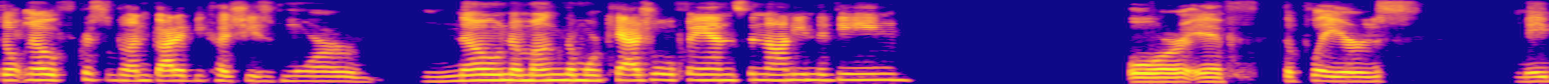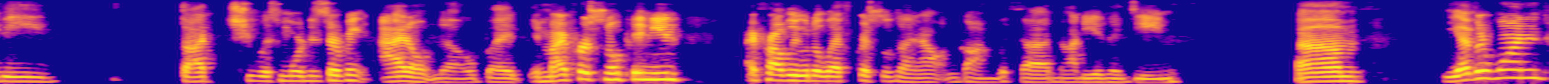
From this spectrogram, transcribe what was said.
Don't know if Crystal Dunn got it because she's more known among the more casual fans than Nadia Nadim, or if the players maybe thought she was more deserving. I don't know, but in my personal opinion, I probably would have left Crystal Dunn out and gone with uh, Nadia Nadim. Um, the other one, a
